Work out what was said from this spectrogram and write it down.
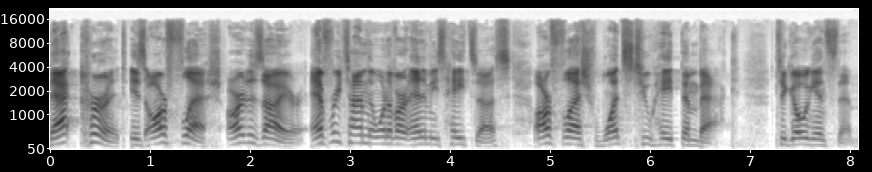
that current is our flesh, our desire. Every time that one of our enemies hates us, our flesh wants to hate them back to go against them.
